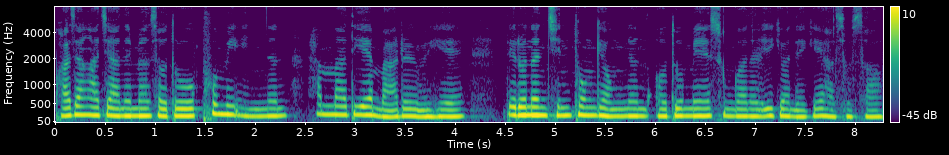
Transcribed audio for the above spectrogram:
과장하지 않으면서도 품이 있는 한마디의 말을 위해 때로는 진통 겪는 어둠의 순간을 이겨내게 하소서.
